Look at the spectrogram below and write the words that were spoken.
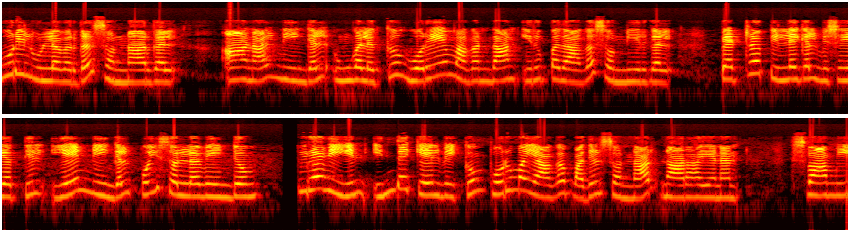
ஊரில் உள்ளவர்கள் சொன்னார்கள். ஆனால் நீங்கள் உங்களுக்கு ஒரே மகன்தான் இருப்பதாக சொன்னீர்கள். பெற்ற பிள்ளைகள் விஷயத்தில் ஏன் நீங்கள் பொய் சொல்ல வேண்டும்? துறவியின் இந்த கேள்விக்கும் பொறுமையாக பதில் சொன்னார் நாராயணன். சுவாமி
